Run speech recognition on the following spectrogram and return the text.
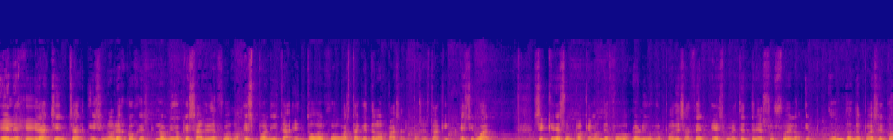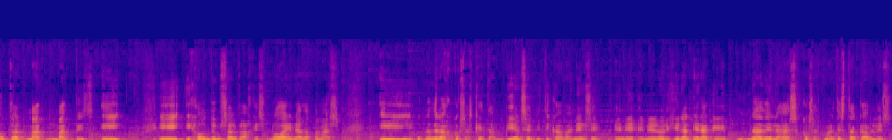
elegir a Chinchar y si no lo escoges, lo único que sale de fuego es Ponita en todo el juego hasta que te lo pasas. Pues esto aquí es igual. Si quieres un Pokémon de fuego, lo único que puedes hacer es meterte en el subsuelo y donde puedes encontrar Mag Magpies y, y, y Houndoom salvajes. No hay nada más. Y una de las cosas que también se criticaba en ese, en el, original, era que una de las cosas más destacables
